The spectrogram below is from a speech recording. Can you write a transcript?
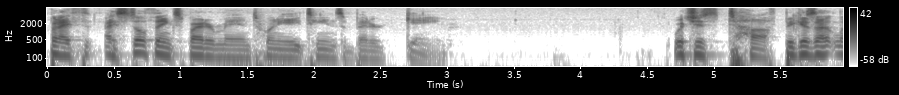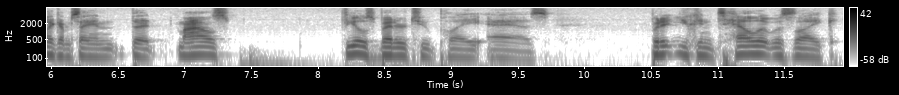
But I th- I still think Spider-Man 2018 is a better game. Which is tough because I, like I'm saying that Miles feels better to play as but it, you can tell it was like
